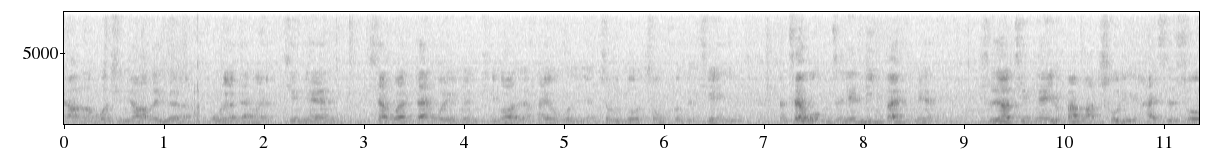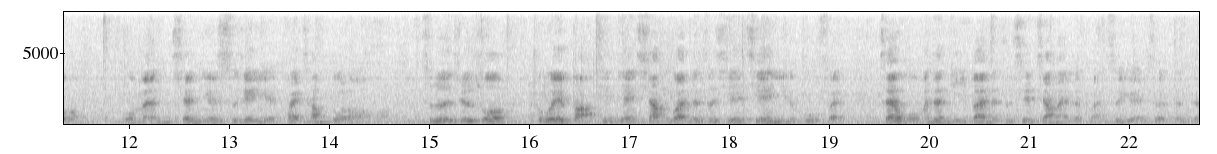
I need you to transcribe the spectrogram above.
这样的，我请教这个物流单位，今天相关单位跟提报人还有委员这么多综合的建议。那在我们这些泥办里面，是要今天有办法处理，还是说我们先因为时间也快差不多了嘛？是不是就是说，可不可以把今天相关的这些建议的部分，在我们的泥办的这些将来的管制原则等等，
